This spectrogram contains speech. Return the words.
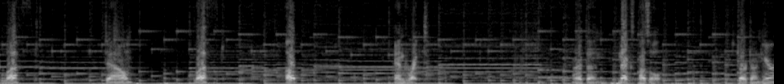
left, down, left, up, and right. Alright then, next puzzle. Start down here,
